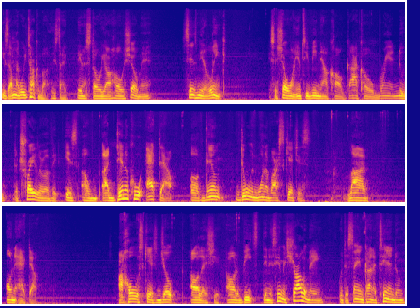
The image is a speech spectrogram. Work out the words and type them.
He's like, I'm like, what are you talking about? He's like, they done stole y'all whole show, man. Sends me a link. It's a show on MTV now called Guy Code, brand new. The trailer of it is a identical act out of them doing one of our sketches live on the act out. Our whole sketch joke, all that shit, all the beats. Then it's him and Charlamagne with the same kind of tandem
